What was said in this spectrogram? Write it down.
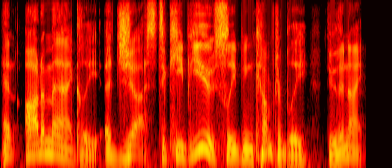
and automatically adjusts to keep you sleeping comfortably through the night.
